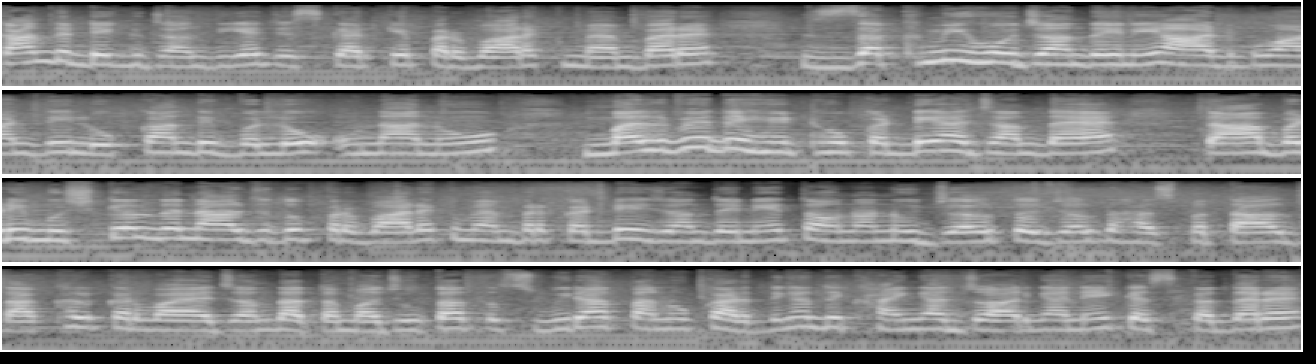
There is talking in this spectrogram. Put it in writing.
ਕੰਧ ਡਿੱਗ ਜਾਂਦੀ ਹੈ, ਜਿਸ ਕਰਕੇ ਪਰਿਵਾਰਕ ਮੈਂਬਰ ਜ਼ਖਮੀ ਹੋ ਜਾਂਦੇ ਨੇ। ਆਂਢ ਗੁਆਂਢ ਦੇ ਲੋਕਾਂ ਦੇ ਵੱਲੋਂ ਉਹਨਾਂ ਨੂੰ ਮਲਬੇ ਦੇ ਹੇਠੋਂ ਕੱਢਿਆ ਜਾਂਦਾ ਹੈ। ਤਾਂ ਬੜੀ ਮੁਸ਼ਕਿਲ ਦੇ ਨਾਲ ਜਦੋਂ ਪਰਿਵਾਰਕ ਮੈਂਬਰ ਕੱਢੇ ਜਾਂਦੇ ਨੇ ਤਾਂ ਉਹਨਾਂ ਨੂੰ ਜਲਦ ਤੋਂ ਜਲਦ ਹਸਪਤਾਲ ਦਾਖਲ ਕਰਵਾਇਆ ਜਾਂਦਾ। ਤਾਂ ਮੌਜੂਦਾ ਤਸਵੀਰਾਂ ਤੁਹਾਨੂੰ ਘਰ ਦੀਆਂ ਦਿਖਾਈਆਂ ਜਾ ਰਹੀਆਂ ਨੇ ਕਿਸ ਕਦਰ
